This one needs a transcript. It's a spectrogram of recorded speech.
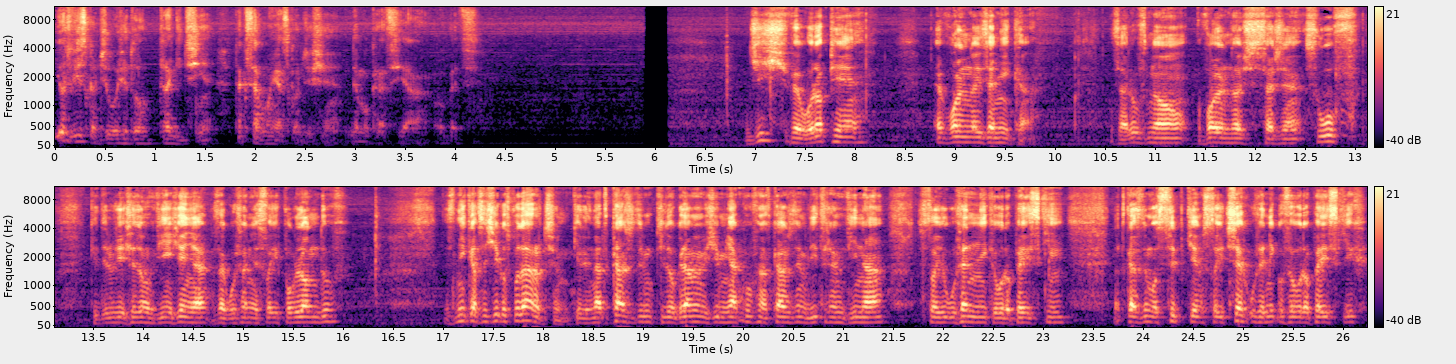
I oczywiście skończyło się to tragicznie, tak samo jak skończy się demokracja obecnie. Dziś w Europie wolność zanika. Zarówno wolność w sferze słów, kiedy ludzie siedzą w więzieniach za głoszenie swoich poglądów, znika w sensie gospodarczym, kiedy nad każdym kilogramem ziemniaków, nad każdym litrem wina stoi urzędnik europejski, nad każdym osypkiem stoi trzech urzędników europejskich.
